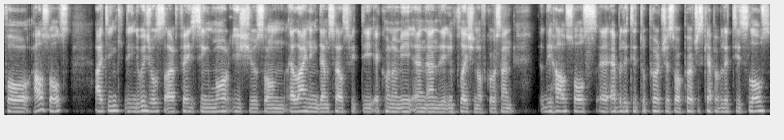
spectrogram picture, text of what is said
for households, I think the individuals are facing more issues on aligning themselves with the economy and, and the inflation, of course, and the households' uh, ability to purchase or purchase capability slows.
